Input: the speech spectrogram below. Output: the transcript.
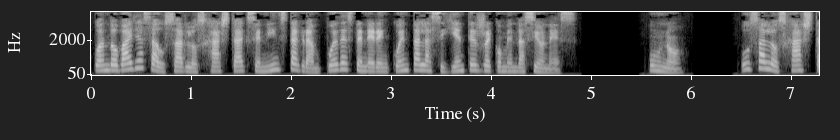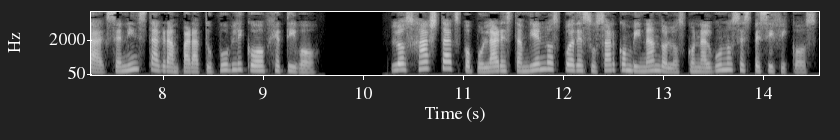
Cuando vayas a usar los hashtags en Instagram puedes tener en cuenta las siguientes recomendaciones. 1. Usa los hashtags en Instagram para tu público objetivo. Los hashtags populares también los puedes usar combinándolos con algunos específicos,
